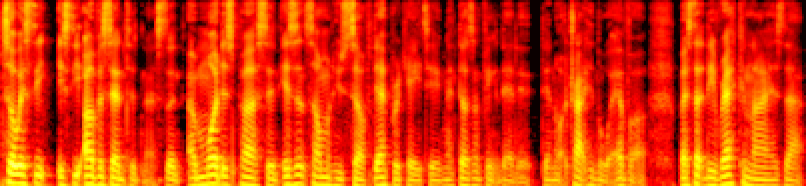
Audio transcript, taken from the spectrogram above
so it's the it's the other centeredness. And a modest person isn't someone who's self deprecating and doesn't think that they're, they're not attractive or whatever, but it's that they recognize that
